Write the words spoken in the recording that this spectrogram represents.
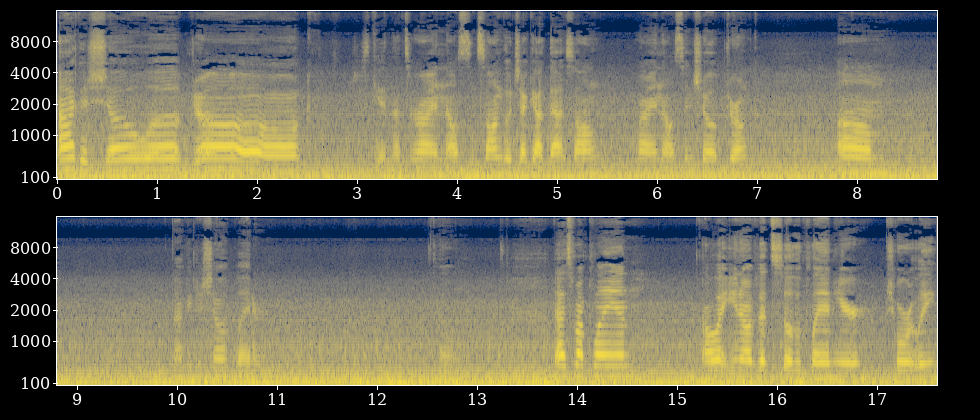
I could show up drunk. Just kidding, that's a Ryan Nelson song. Go check out that song. Ryan Nelson, Show Up Drunk. Um, I could just show up later. So, that's my plan. I'll let you know if that's still the plan here shortly.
